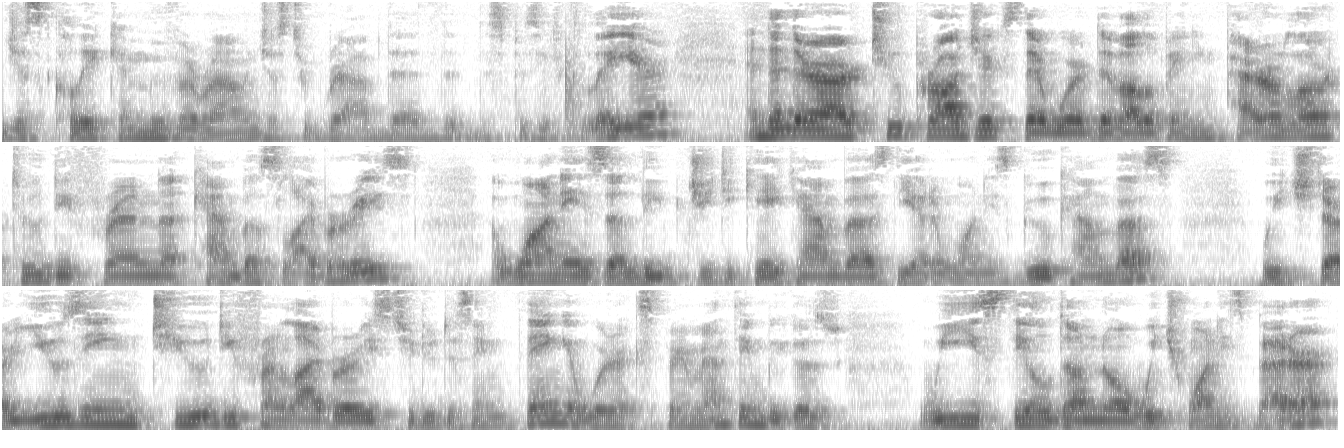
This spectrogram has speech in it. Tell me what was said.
just click and move around just to grab the, the, the, specific layer. And then there are two projects that we're developing in parallel, two different canvas libraries. One is a libgtk canvas, the other one is Goo canvas, which are using two different libraries to do the same thing, and we're experimenting because we still don't know which one is better.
